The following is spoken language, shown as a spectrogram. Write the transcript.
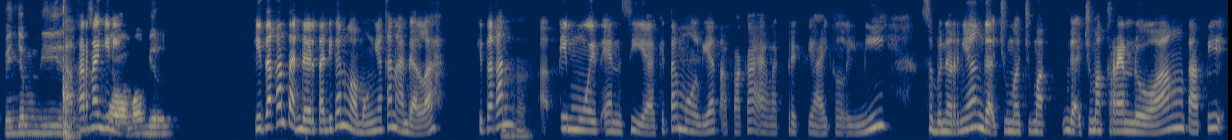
Pinjam di Nah, karena gini. mobil. Kita kan dari tadi kan ngomongnya kan adalah kita kan uh, tim wait and see ya. Kita mau lihat apakah electric vehicle ini sebenarnya nggak cuma cuma nggak cuma keren doang, tapi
